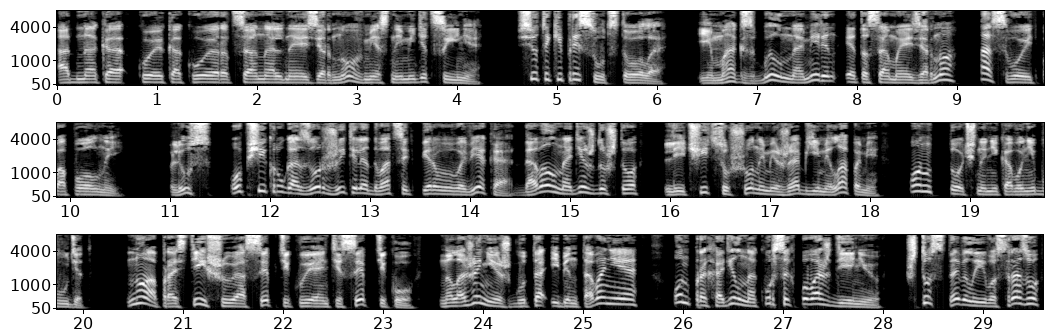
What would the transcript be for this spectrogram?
Однако кое-какое рациональное зерно в местной медицине все-таки присутствовало, и Макс был намерен это самое зерно освоить по полной. Плюс общий кругозор жителя 21 века давал надежду, что лечить сушеными жабьими лапами он точно никого не будет. Ну а простейшую асептику и антисептику, наложение жгута и бинтование он проходил на курсах по вождению, что ставило его сразу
